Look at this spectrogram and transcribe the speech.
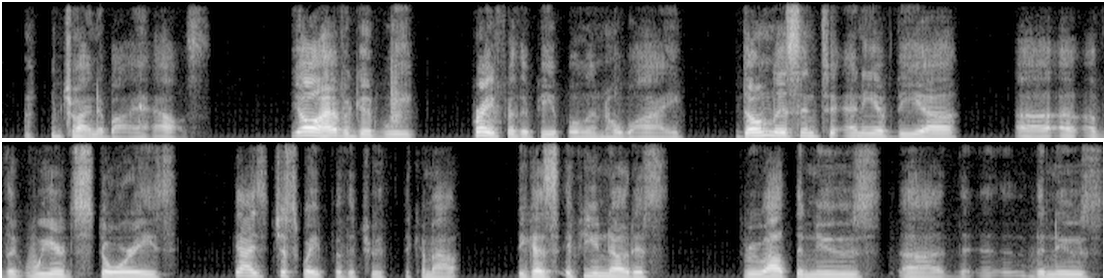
trying to buy a house. Y'all have a good week. Pray for the people in Hawaii. Don't listen to any of the uh, uh, of the weird stories, guys. Just wait for the truth to come out, because if you notice throughout the news, uh, the, the news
